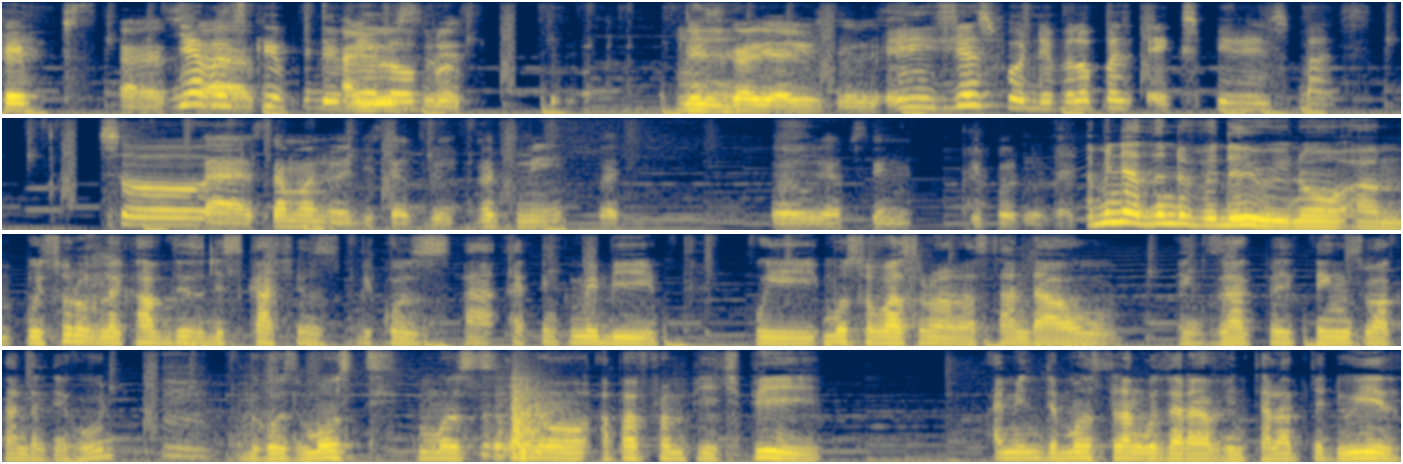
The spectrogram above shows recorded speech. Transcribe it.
types are, JavaScript are developer. useless. Basically, are useless. And it's just for developers experience but So Uh, someone will disagree. Not me, but well, we have seen people do that. I mean, at the end of the day, you know, um, we sort of like have these discussions because uh, I think maybe we most of us don't understand how exactly things work under the hood. mm, Because most, most, you know, apart from PHP, I mean, the most language that I've interacted with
